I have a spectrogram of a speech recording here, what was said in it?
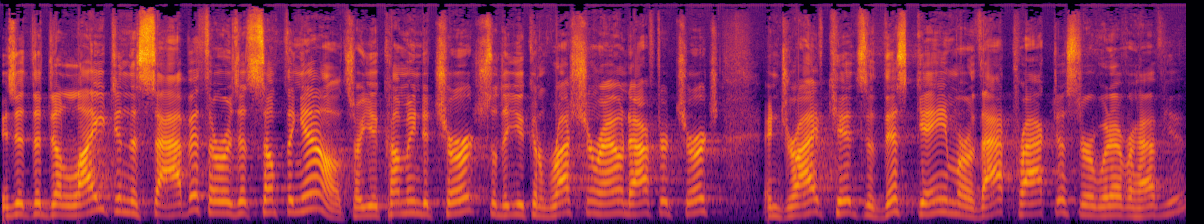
Is it the delight in the Sabbath or is it something else? Are you coming to church so that you can rush around after church and drive kids to this game or that practice or whatever have you?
